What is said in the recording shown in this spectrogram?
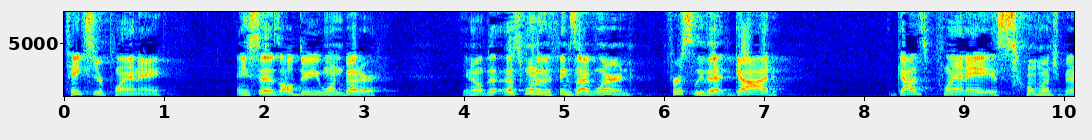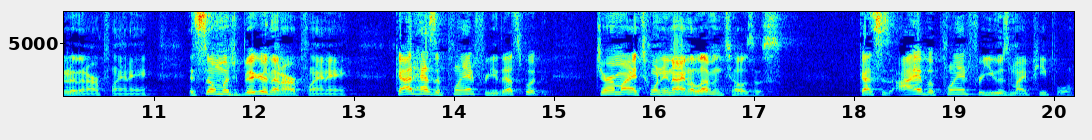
takes your plan A and he says, I'll do you one better. You know, that's one of the things I've learned. Firstly, that God, God's plan A is so much better than our plan A. It's so much bigger than our plan A. God has a plan for you. That's what Jeremiah 29 11 tells us. God says, I have a plan for you as my people.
